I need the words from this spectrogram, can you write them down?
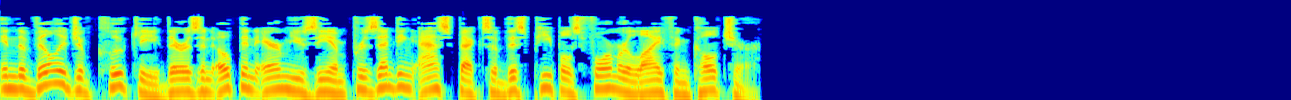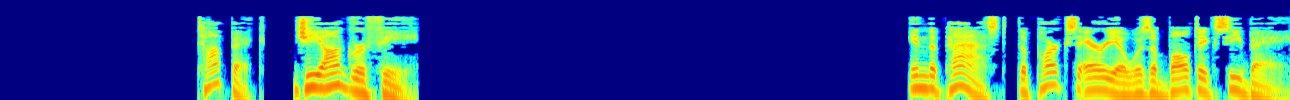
In the village of Kluki there is an open-air museum presenting aspects of this people's former life and culture. Geography In the past, the park's area was a Baltic Sea bay.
